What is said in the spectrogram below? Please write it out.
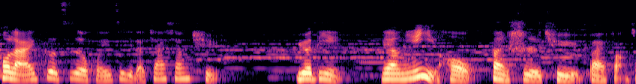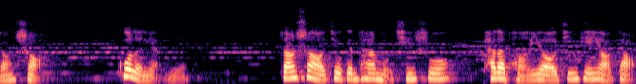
后来各自回自己的家乡去，约定两年以后，范氏去拜访张绍。过了两年。张少就跟他母亲说，他的朋友今天要到。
